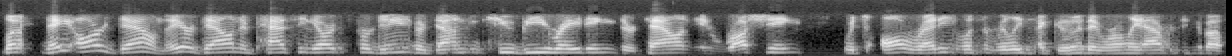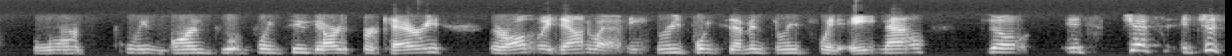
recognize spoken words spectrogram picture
but they are down. They are down in passing yards per game. They're down in QB rating. They're down in rushing, which already wasn't really that good. They were only averaging about 4.1, 4.2 yards per carry. They're all the way down to I think 3.7, 3.8 now. So it's just it's just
